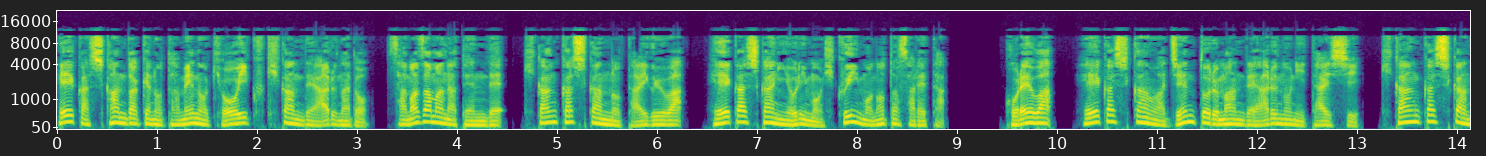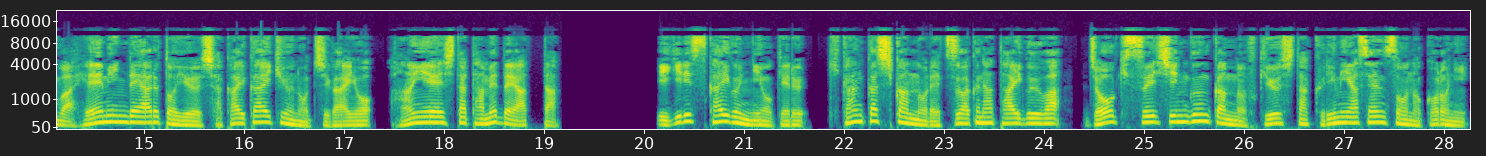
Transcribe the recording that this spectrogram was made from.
陛下士官だけのための教育機関であるなど、様々な点で、機関下士官の待遇は、陛下士官よりも低いものとされた。これは、陛下士官はジェントルマンであるのに対し、機関下士官は平民であるという社会階級の違いを反映したためであった。イギリス海軍における機関下士官の劣悪な待遇は、蒸気推進軍艦の普及したクリミア戦争の頃に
